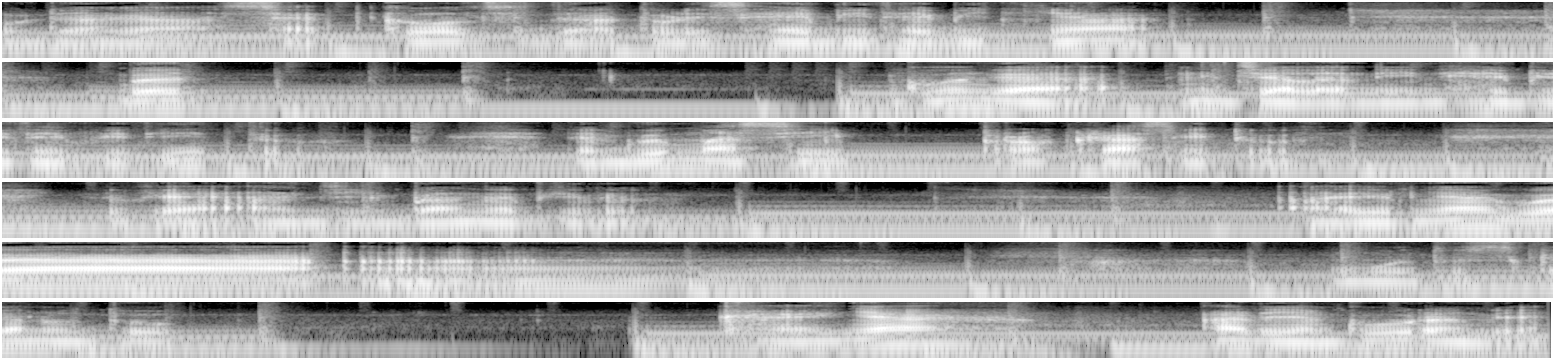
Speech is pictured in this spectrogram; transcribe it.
udah set goals udah tulis habit-habitnya. But gue nggak ngejalanin habit-habit itu. Dan gue masih progress gitu. Itu kayak anjing banget gitu. Akhirnya gue uh, memutuskan untuk kayaknya ada yang kurang deh.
